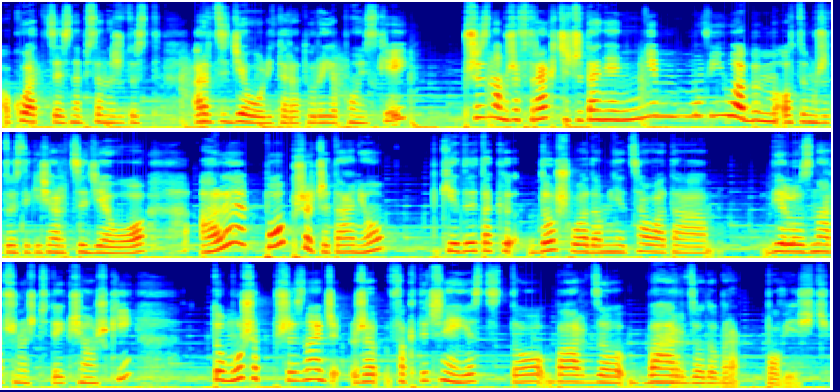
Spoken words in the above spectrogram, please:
okładce jest napisane, że to jest arcydzieło literatury japońskiej. Przyznam, że w trakcie czytania nie mówiłabym o tym, że to jest jakieś arcydzieło, ale po przeczytaniu, kiedy tak doszła do mnie cała ta wieloznaczność tej książki, to muszę przyznać, że faktycznie jest to bardzo, bardzo dobra powieść.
